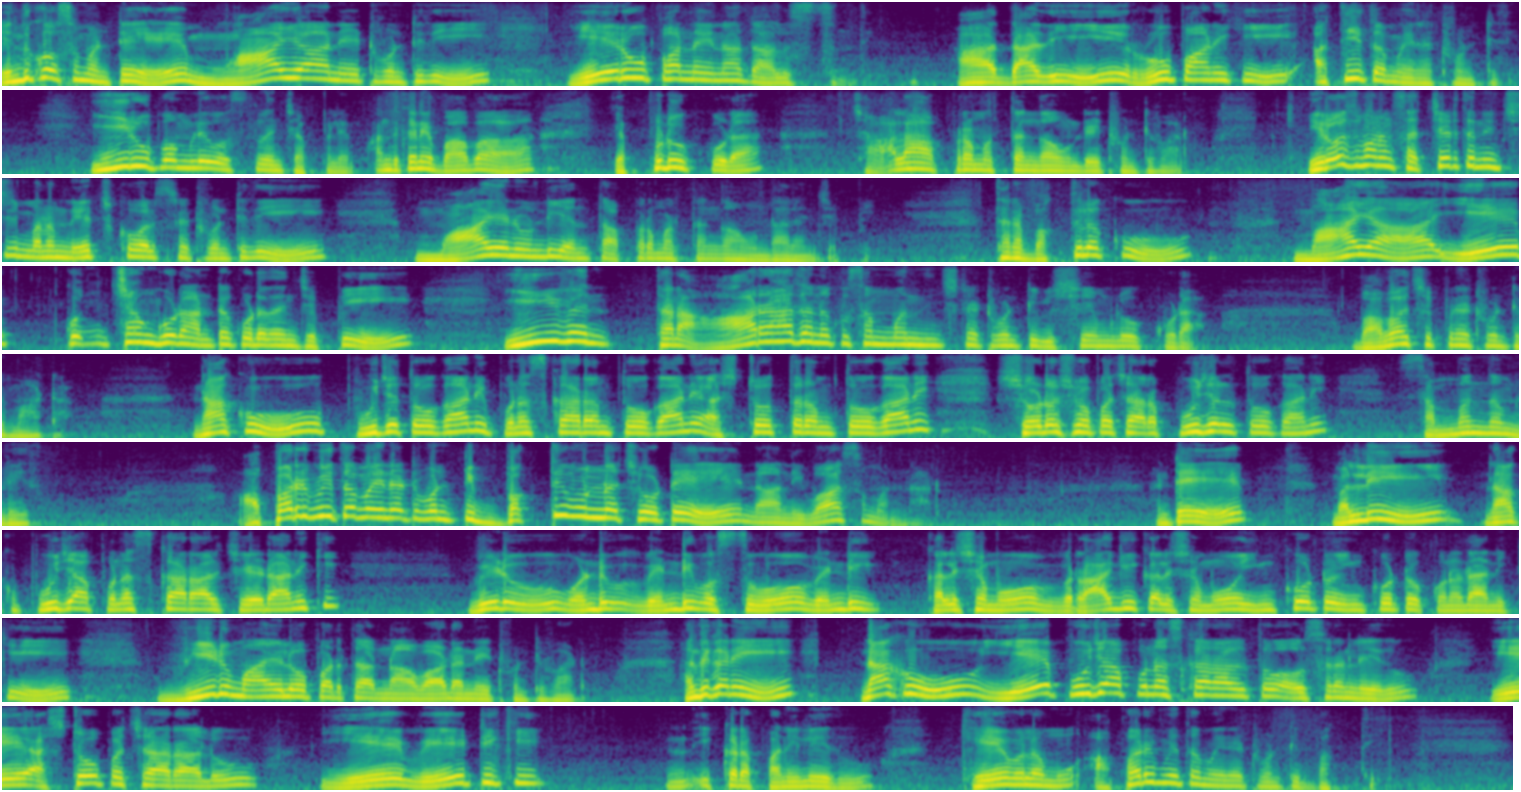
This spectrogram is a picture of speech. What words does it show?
ఎందుకోసం అంటే మాయ అనేటువంటిది ఏ రూపాన్నైనా దాలుస్తుంది. ఆ అది రూపానికి అతీతమైనటువంటిది. ఈ రూపంలో వస్తుందని చెప్పలేం. అందుకనే బాబా ఎప్పుడూ కూడా చాలా అప్రమత్తంగా ఉండేటువంటి వారు. ఈరోజు మనం సచ్చరిత నుంచి మనం నేర్చుకోవాల్సినటువంటిది మాయ నుండి ఎంత అప్రమత్తంగా ఉండాలని చెప్పి. తన భక్తులకు మాయ ఏ కొంచెం కూడా అంటకూడదని చెప్పి ఈవెన్ తన ఆరాధనకు సంబంధించినటువంటి విషయంలో కూడా బాబా చెప్పినటువంటి మాట. నాకు పూజతో కానీ పునస్కారంతో కానీ అష్టోత్తరంతో కానీ షోడశోపచార పూజలతో కానీ సంబంధం లేదు. అపరిమితమైనటువంటి భక్తి ఉన్న చోటే నా నివాసం అన్నాడు. అంటే మళ్ళీ నాకు పూజా పునస్కారాలు చేయడానికి వీడు వండి వెండి వస్తువో వెండి కలశమో రాగి కలశమో ఇంకోటో ఇంకోటో కొనడానికి వీడు మాయలో పడతాడు నా వాడనేటువంటి వాడు. అందుకని నాకు ఏ పూజా పునస్కారాలతో అవసరం లేదు ఏ అష్టోపచారాలు ఏ వేటికి ఇక్కడ పని లేదు కేవలము అపరిమితమైనటువంటి భక్తి.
